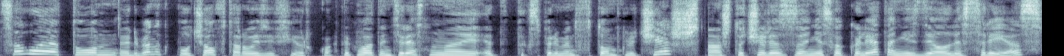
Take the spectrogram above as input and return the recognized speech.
целая, то ребенок получал вторую зефирку. Так вот, интересный этот эксперимент в том ключе, что через несколько лет они сделали срез,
